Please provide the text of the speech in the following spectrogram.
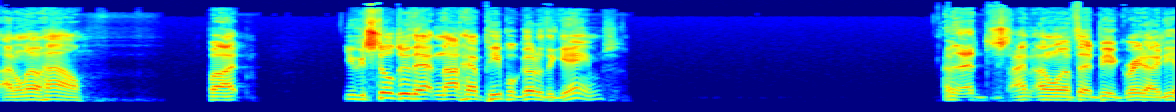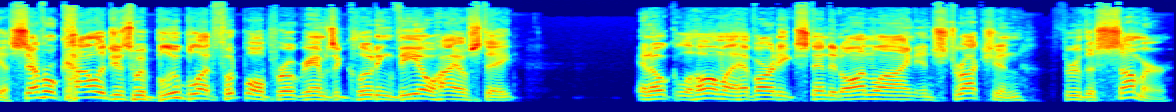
I don't know how, but you could still do that and not have people go to the games. I, don't know if that'd be a great idea. Several colleges with blue blood football programs, including the Ohio State and Oklahoma, have already extended online instruction through the summer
